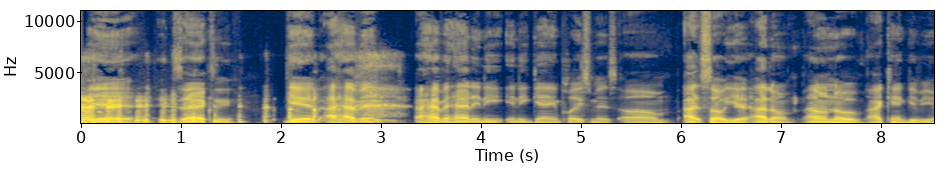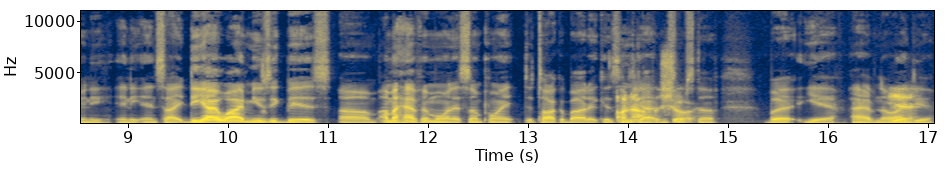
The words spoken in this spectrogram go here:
yeah, exactly. Yeah, I haven't I haven't had any any game placements. Um I so yeah, I don't I don't know. I can't give you any any insight. DIY music biz. Um I'm gonna have him on at some point to talk about it because oh, he's oh, no, got sure. some stuff. But yeah, I have no yeah. idea.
